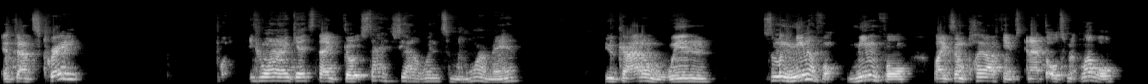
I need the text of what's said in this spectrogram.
If that's great, but if you want to get to that GOAT status, you got to win some more, man. You got to win something meaningful, meaningful like some playoff games, and at the ultimate level,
